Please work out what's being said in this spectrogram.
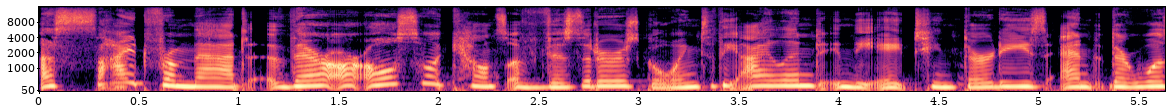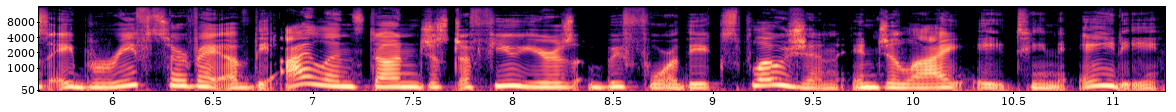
Aside from that, there are also accounts of visitors going to the island in the 1830s, and there was a brief survey of the islands done just a few years before the explosion in July 1880.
